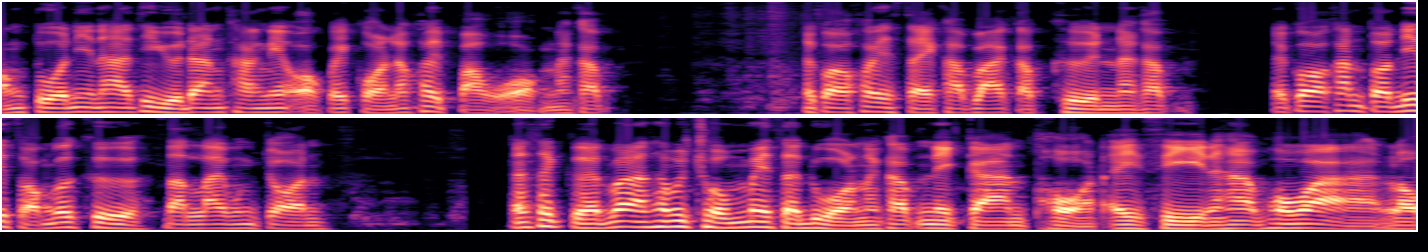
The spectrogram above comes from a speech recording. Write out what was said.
2 ตัวนี้นะฮะที่อยู่ด้านข้างนี้ออกไปก่อนแล้วค่อยเป่าออกนะครับ แล้วก็ค่อยใส่คาปากลับคืนนะครับ แล้วก็ขั้นตอนที่ 2 ก็คือตัดลายวงจร และถ้าเกิดว่าท่านผู้ชมไม่สะดวกนะครับในการถอด IC นะฮะเพราะว่าเรา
